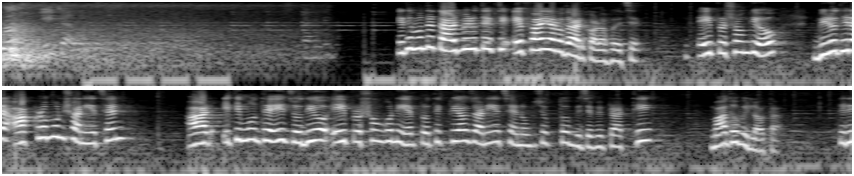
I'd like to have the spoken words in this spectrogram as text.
हाँ ये क्या हुआ? ইতিমধ্যে তার বিরুদ্ধে একটি এফআইআরও দায়ের করা হয়েছে এই প্রসঙ্গেও বিরোধীরা আক্রমণ শানিয়েছেন আর ইতিমধ্যেই যদিও এই প্রসঙ্গ নিয়ে প্রতিক্রিয়াও জানিয়েছেন অভিযুক্ত বিজেপি প্রার্থী মাধবী লতা তিনি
